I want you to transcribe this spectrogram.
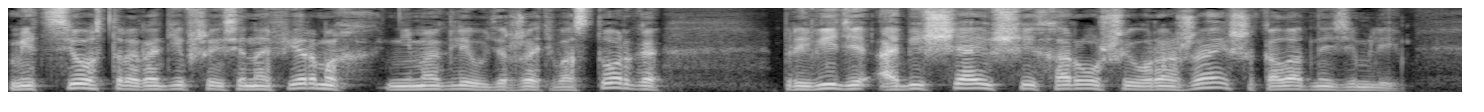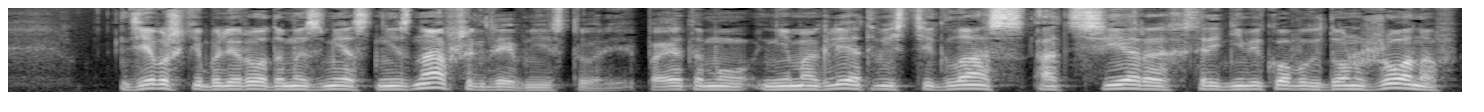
Медсестры, родившиеся на фермах, не могли удержать восторга при виде обещающей хороший урожай шоколадной земли. Девушки были родом из мест, не знавших древней истории, поэтому не могли отвести глаз от серых средневековых донжонов,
